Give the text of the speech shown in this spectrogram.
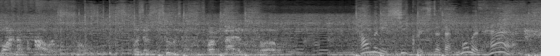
One of our souls was a suitor for Madame Foe. How many secrets does that woman have?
